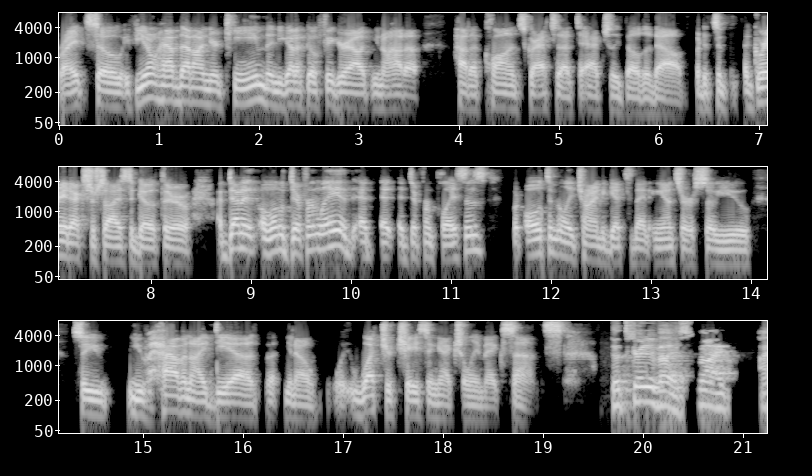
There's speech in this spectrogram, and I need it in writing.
right so if you don't have that on your team then you got to go figure out you know how to how to claw and scratch that to actually build it out. But it's a, a great exercise to go through. I've done it a little differently at, at, at, different places, but ultimately trying to get to that answer so you so you you have an idea you know what you're chasing actually makes sense. That's great advice. I,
